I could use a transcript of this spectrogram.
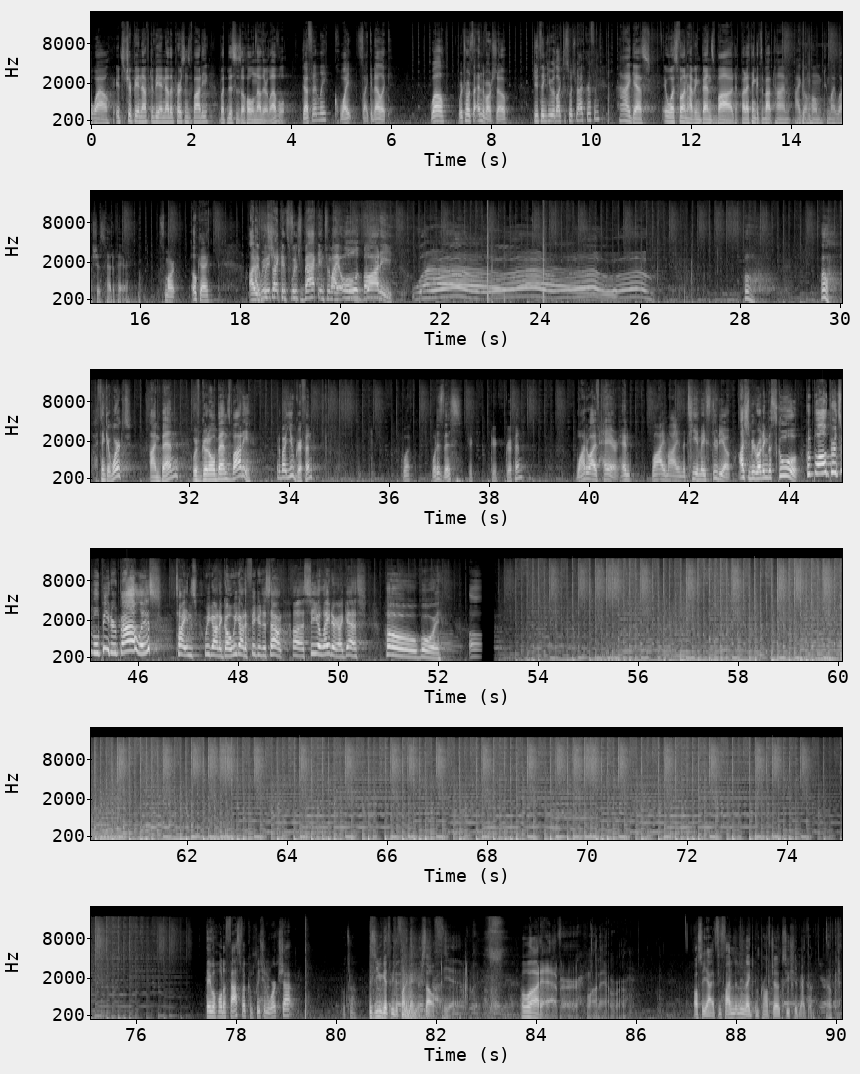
Wow, it's trippy enough to be another person's body, but this is a whole nother level. Definitely quite psychedelic. Well, we're towards the end of our show. Do you think you would like to switch back, Gryphon? I guess. It was fun having Ben's bod, but I think it's about time I go home to my luscious head of hair. Smart. Okay. I wish I could switch back into my old body. Whoa. Oh, I think it worked. I'm Ben with good old Ben's body. What about you, Gryphon? What? What is this? G- G- Gryphon? Why do I have hair? And why am I in the TMA studio? I should be running the school. Bald Principal Peter Balas! Titans, we gotta go. We gotta figure this out. Uh, see you later, I guess. Oh boy. They will hold a fast food completion workshop. What's wrong? 'Cause You get to be the funny man yourself. Yeah. Whatever. Whatever. Also, yeah, if you find any like improv jokes, you should make them. Okay.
